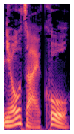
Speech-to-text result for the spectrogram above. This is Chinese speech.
牛仔裤。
